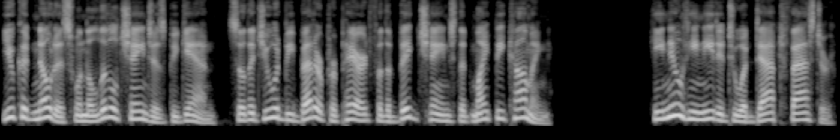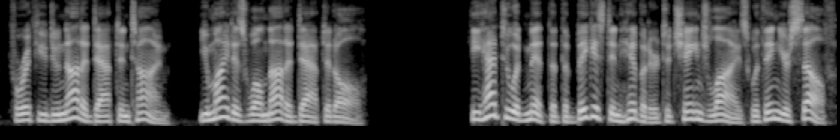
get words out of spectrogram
You could notice when the little changes began so that you would be better prepared for the big change that might be coming. He knew he needed to adapt faster, for if you do not adapt in time, you might as well not adapt at all. He had to admit that the biggest inhibitor to change lies within yourself,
